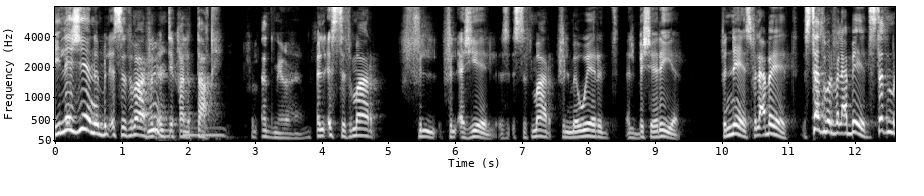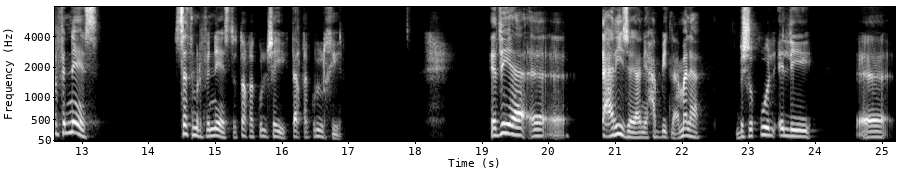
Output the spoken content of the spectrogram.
إلى جانب الاستثمار في الانتقال الطاقي. في يعني. الاستثمار في في الأجيال الاستثمار في الموارد البشرية. في الناس في العباد. استثمر في العباد استثمر في الناس. استثمر في الناس تلقى كل شيء تلقى كل الخير هذه آه، آه، تعريجة يعني حبيت نعملها باش نقول اللي آه،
